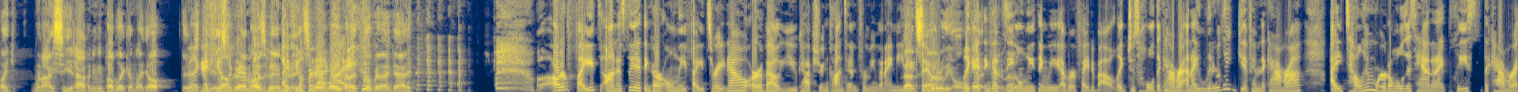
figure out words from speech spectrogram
Like when I see it happening in public, I'm like, oh, there's like, the I feel- Instagram husband, I feel Instagram that boyfriend. guy. I feel for that guy. our fights, honestly, I think our only fights right now are about you capturing content for me when I need That's you to. literally all. like I think that's the about. only thing we ever fight about. Like just hold the camera and I literally give him the camera. I tell him where to hold his hand and I place the camera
